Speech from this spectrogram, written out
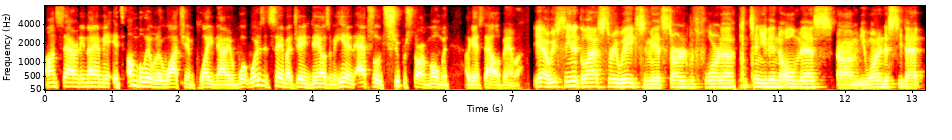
on Saturday night. I mean, it's unbelievable to watch him play now. I mean, what, what does it say about Jayden Daniels? I mean, he had an absolute superstar moment against Alabama. Yeah, we've seen it the last three weeks. I mean, it started with Florida, continued into Ole Miss. Um, you wanted to see that,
